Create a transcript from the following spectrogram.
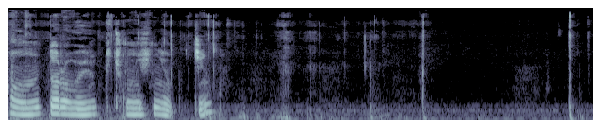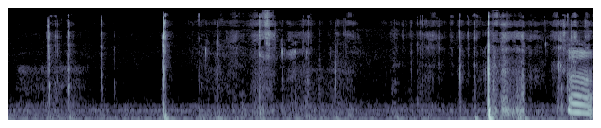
아 오늘따라 왜 이렇게 정신이 없지? 아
